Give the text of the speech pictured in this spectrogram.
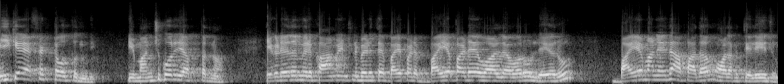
మీకే ఎఫెక్ట్ అవుతుంది. ఈ మంచి కోరి చెప్తున్నాం. ఇక్కడ ఏదో మీరు కామెంట్లు పెడితే భయపడే భయపడే వాళ్ళు ఎవరు లేరు. భయం అనేది ఆ పదం వాళ్ళకి తెలియదు.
